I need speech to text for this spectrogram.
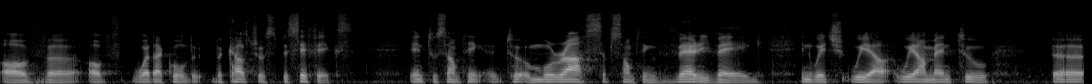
of, uh, of what I call the, the culture of specifics into something, to a morass of something very vague in which we are, we are meant to uh,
